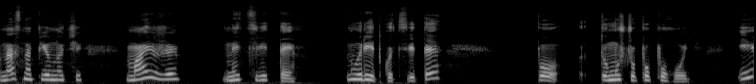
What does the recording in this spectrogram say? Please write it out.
у нас на півночі майже не цвіте. Ну, рідко цвіте, по, тому що по погоді. І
